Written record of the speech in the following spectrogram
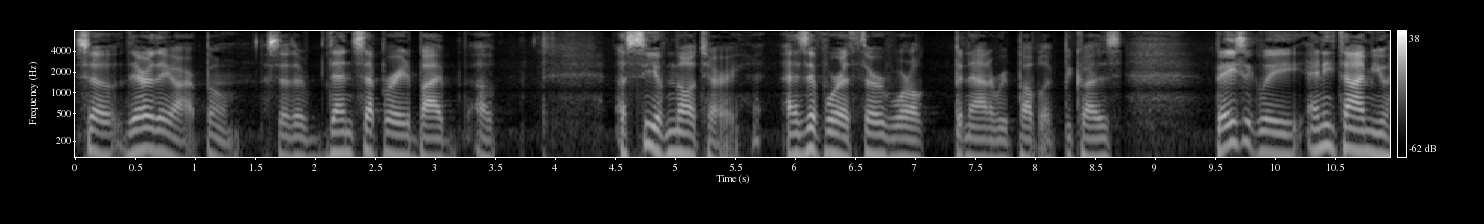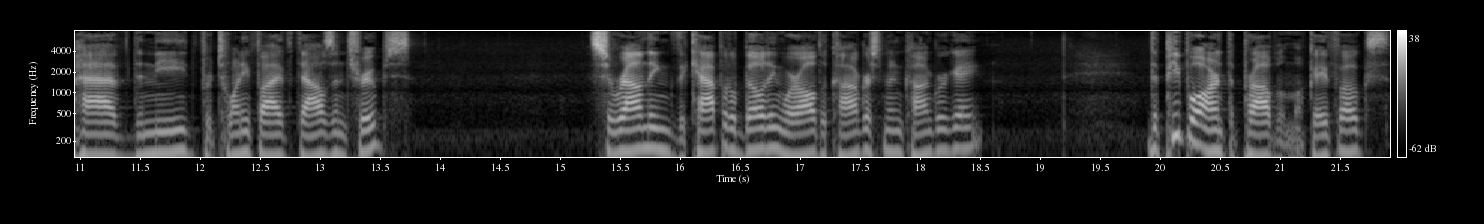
So there they are. Boom. So they're then separated by a, a sea of military, as if we're a third world banana republic, because basically, anytime you have the need for 25,000 troops, surrounding the Capitol building where all the congressmen congregate, the people aren't the problem, okay, folks?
